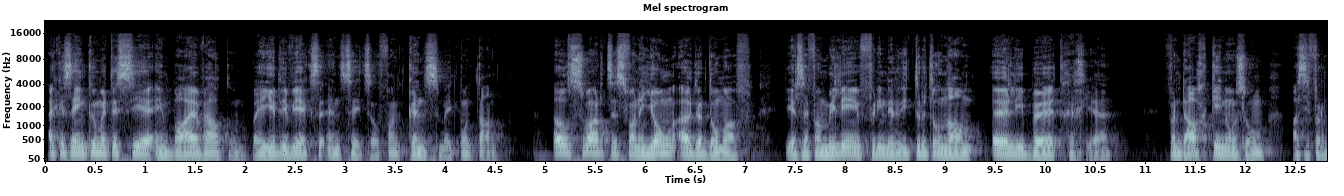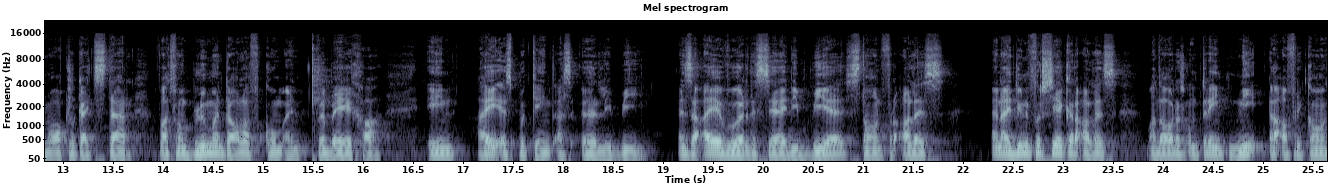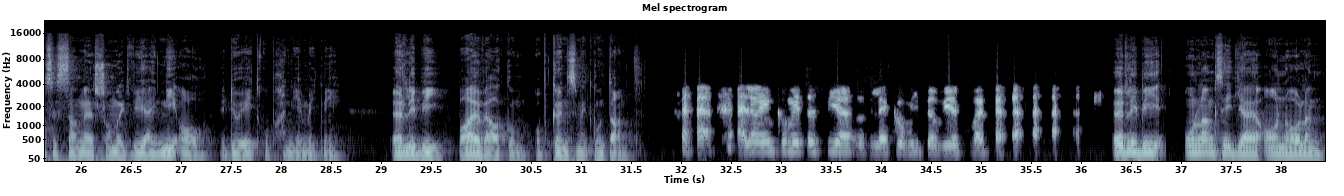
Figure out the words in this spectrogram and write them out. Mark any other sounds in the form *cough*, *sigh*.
Ek is Henko met 'n C en baie welkom by hierdie week se insetsel van Kuns met Kontant. Il Swarts is van 'n jong ouderdom af deur sy familie en vriende die troetelnaam Early Bird gegee. Vandag ken ons hom as die vermaaklikheidster wat van Bloemendal af kom in Klebega en hy is bekend as Early B. In sy eie woorde sê hy die B staan vir alles en hy doen verseker alles want daar is omtrent nie 'n Afrikaanse sanger saam met wie hy nie al 'n duet opgeneem het nie. Early B, baie welkom op Kuns met Kontant. *laughs* Hallo en kom met ons hier, ons lekker om te wees man. *laughs* Early B, onlangs het jy 'n aanhaling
